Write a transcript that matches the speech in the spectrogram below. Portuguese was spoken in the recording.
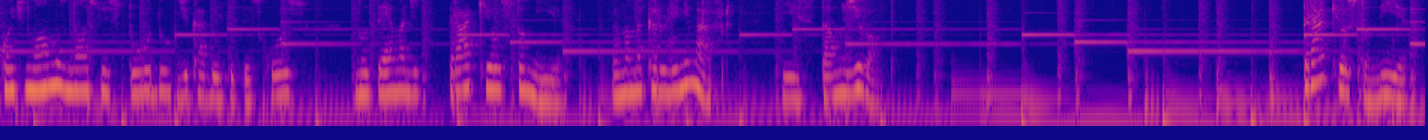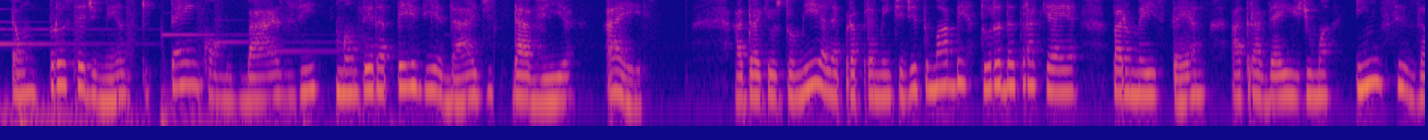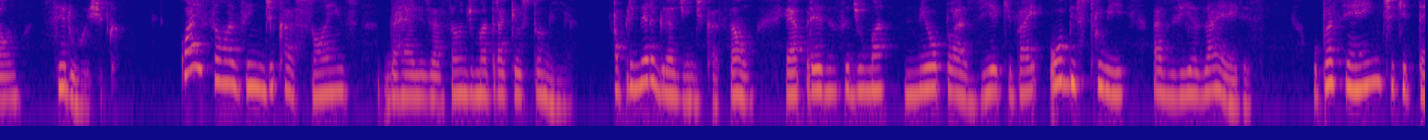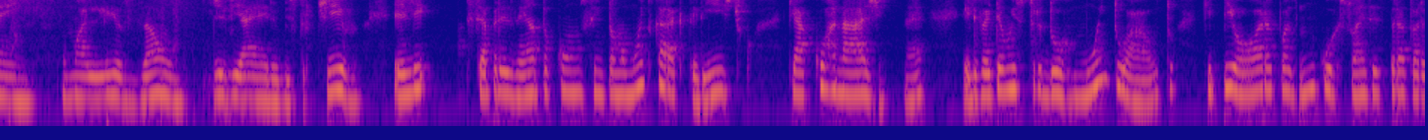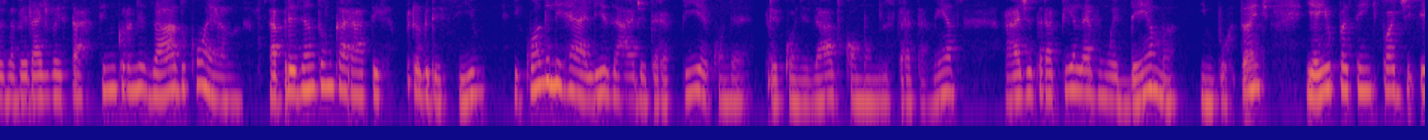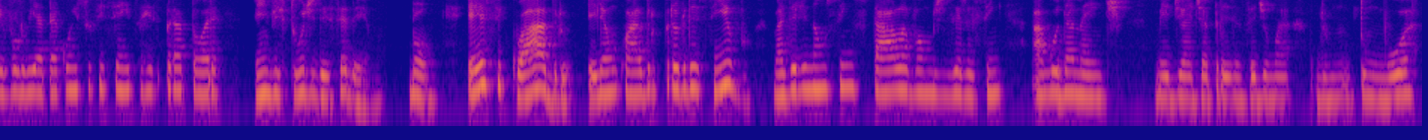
Continuamos nosso estudo de cabeça e pescoço no tema de traqueostomia. Meu nome é Caroline Mafra e estamos de volta. Traqueostomia é um procedimento que tem como base manter a perviedade da via aérea. A traqueostomia é propriamente dita uma abertura da traqueia para o meio externo através de uma incisão cirúrgica. Quais são as indicações da realização de uma traqueostomia? A primeira grande indicação é a presença de uma neoplasia que vai obstruir as vias aéreas. O paciente que tem uma lesão de via aérea obstrutiva, ele se apresenta com um sintoma muito característico, que é a cornagem, né? Ele vai ter um estridor muito alto que piora com as incursões respiratórias, na verdade, vai estar sincronizado com ela. Apresenta um caráter progressivo e quando ele realiza a radioterapia, quando é preconizado como um dos tratamentos, a radioterapia leva um edema importante e aí o paciente pode evoluir até com insuficiência respiratória em virtude desse edema. Bom, esse quadro, ele é um quadro progressivo, mas ele não se instala, vamos dizer assim, agudamente, mediante a presença de, uma, de um tumor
